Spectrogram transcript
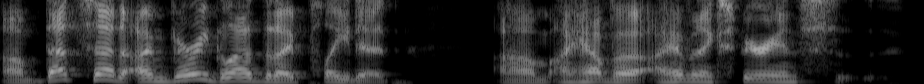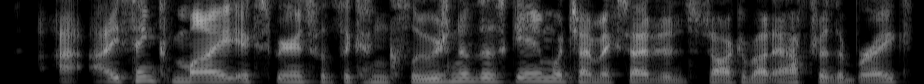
um, that said i'm very glad that i played it um, I have a I have an experience. I, I think my experience with the conclusion of this game, which I'm excited to talk about after the break,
